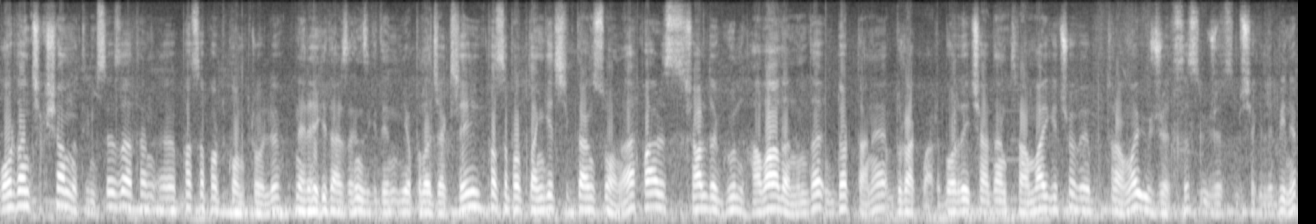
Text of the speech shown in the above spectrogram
Oradan çıkışı anlatayım size zaten e, pasaport kontrolü nereye giderseniz gidin yapılacak şey. Pasaporttan geçtikten sonra Paris Charles de Gaulle havaalanında 4 tane durak var. Bu arada içeriden tramvay geçiyor ve bu tramvay ücretsiz. Ücretsiz bir şekilde binip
